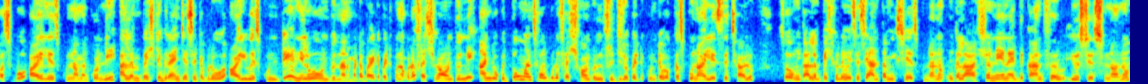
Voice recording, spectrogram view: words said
పసుపు ఆయిల్ వేసుకున్నాం అనుకోండి. అల్లం పేస్ట్ గ్రైండ్ చేసేటప్పుడు ఆయిల్ వేసుకుంటే నిల్వ ఉంటుంది అనమాట బయట పెట్టుకున్నా కూడా ఫ్రెష్గా ఉంటుంది. అండ్ ఒక టూ మంత్స్ వరకు కూడా ఫ్రెష్గా ఉంటుంది ఫ్రిడ్జ్లో పెట్టుకుంటే. ఒక్క స్పూన్ ఆయిల్ వేస్తే చాలు. సో ఇంకా అల్లం పేస్ట్ కూడా వేసేసి అంతా మిక్స్ చేసుకున్నాను. ఇంకా లాస్ట్లో నేనైతే కార్న్ఫ్లోర్ యూస్ చేస్తున్నాను.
